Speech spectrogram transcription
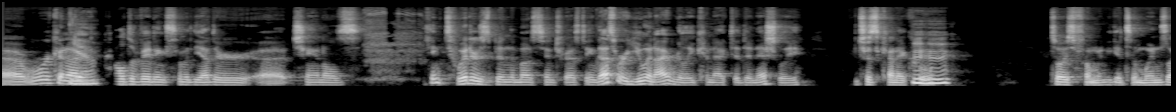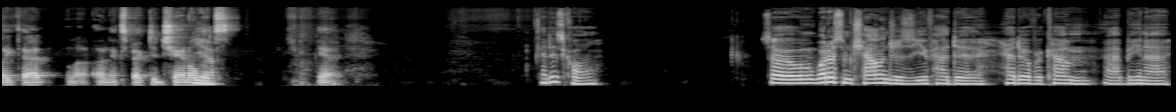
Uh, we're working on Yeah. cultivating some of the other uh, channels. I think Twitter's been the most interesting. That's where you and I really connected initially, which is kind of cool. hmm It's always fun when you get some wins like that. Unexpected channel. Yeah. That's yeah. That is cool. So, what are some challenges you've had to had to overcome uh, being a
